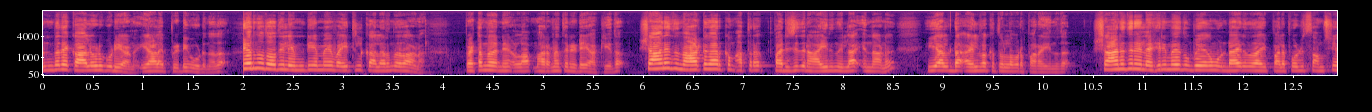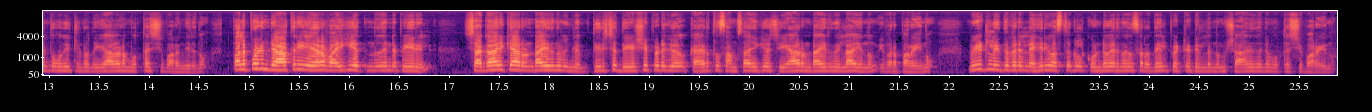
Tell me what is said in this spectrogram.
ഒൻപതേ കാലോട് കൂടിയാണ് ഇയാളെ പിടികൂടുന്നത്. ഉയർന്ന തോതിൽ എം ഡി എം എ വയറ്റിൽ കലർന്നതാണ് പെട്ടെന്ന് തന്നെയുള്ള മരണത്തിനിടയാക്കിയത്. ഷാനിദ് നാട്ടുകാർക്കും അത്ര പരിചിതനായിരുന്നില്ല എന്നാണ് ഇയാളുടെ അയൽവക്കത്തുള്ളവർ പറയുന്നത്. ഷാനിദിന് ലഹരിമരുന്ന് ഉപയോഗം ഉണ്ടായിരുന്നതായി പലപ്പോഴും സംശയം തോന്നിയിട്ടുണ്ടെന്ന് ഇയാളുടെ മുത്തശ്ശി പറഞ്ഞിരുന്നു. പലപ്പോഴും രാത്രി ഏറെ വൈകി എത്തുന്നതിന്റെ പേരിൽ ശകാരിക്കാറുണ്ടായിരുന്നുവെങ്കിലും തിരിച്ച് ദേഷ്യപ്പെടുകയോ കയർത്ത് സംസാരിക്കുകയോ ചെയ്യാറുണ്ടായിരുന്നില്ല എന്നും ഇവർ പറയുന്നു. വീട്ടിൽ ഇതുവരെ ലഹരി വസ്തുക്കൾ കൊണ്ടുവരുന്നത് ശ്രദ്ധയിൽപ്പെട്ടിട്ടില്ലെന്നും ഷാനിദിന്റെ മുത്തശ്ശി പറയുന്നു.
